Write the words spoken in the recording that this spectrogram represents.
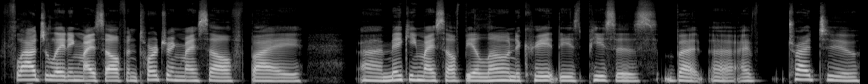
flagellating myself and torturing myself by uh, making myself be alone to create these pieces. But uh, I've tried to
